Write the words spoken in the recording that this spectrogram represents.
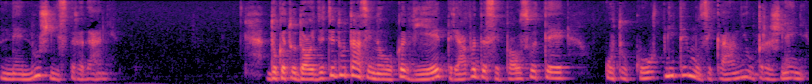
ненужни страдания. Докато дойдете до тази наука, вие трябва да се ползвате от окултните музикални упражнения.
